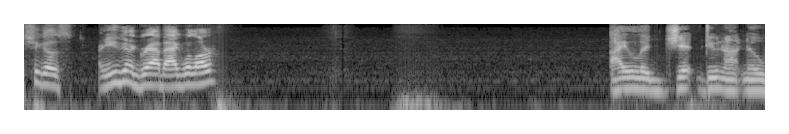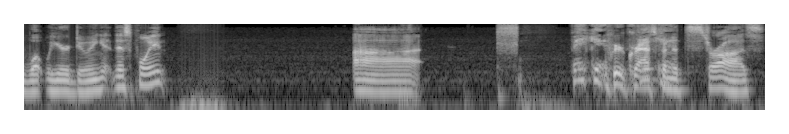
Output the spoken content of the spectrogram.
she goes, "Are you going to grab Aguilar?" I legit do not know what we are doing at this point. Uh, Fake it. we're grasping it. at straws.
